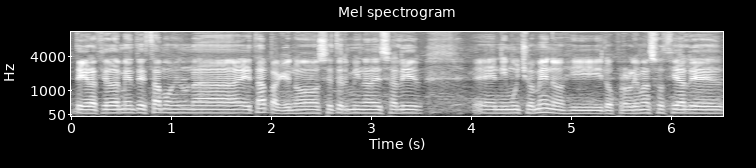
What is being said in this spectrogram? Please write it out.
desgraciadamente estamos en una etapa que no se termina de salir eh, ni mucho menos, y los problemas sociales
